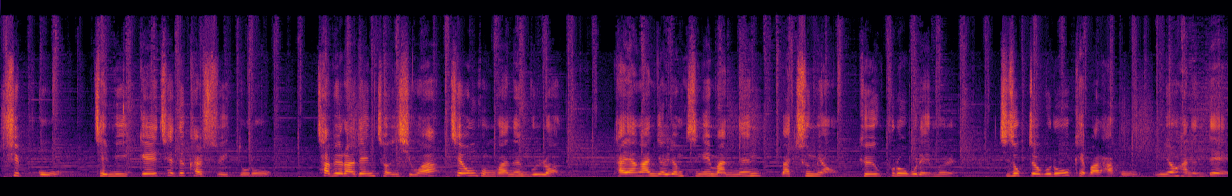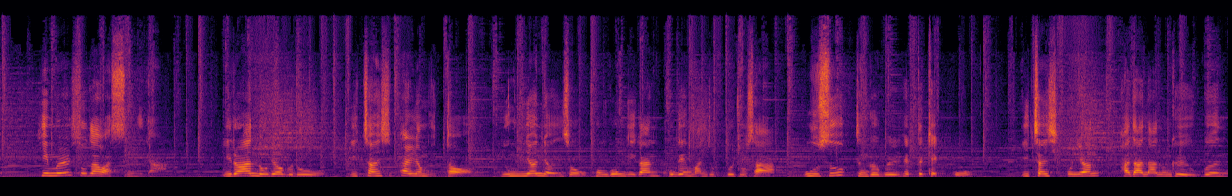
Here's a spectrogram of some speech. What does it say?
쉽고 재미있게 체득할 수 있도록 차별화된 전시와 체험 공간은 물론 다양한 연령층에 맞는 맞춤형 교육 프로그램을 지속적으로 개발하고 운영하는 데 힘을 쏟아왔습니다. 이러한 노력으로 2018년부터 6년 연속 공공기관 고객 만족도 조사 우수 등급을 획득했고 2019년 바다 나눔 교육은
